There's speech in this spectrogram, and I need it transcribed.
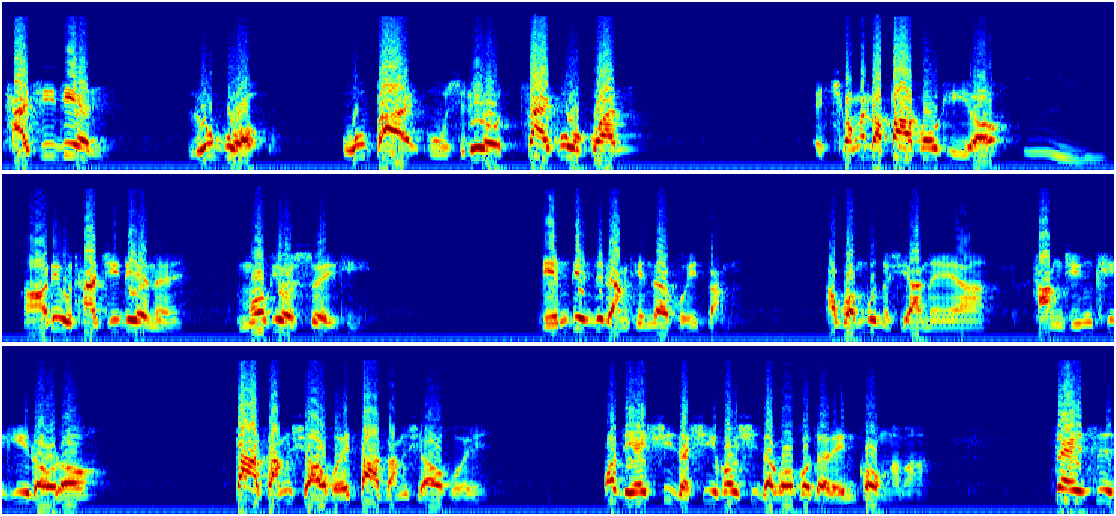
台积电如果五百五十六再过关，哎，穷到八块去哦。嗯。啊，你有台积电呢，唔好叫我睡去。联电这两天在回档，啊，原本就是安尼啊，行情起起落落，大涨小回，大涨小回。我底下四十四块、四十五块的连讲了嘛。这一次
